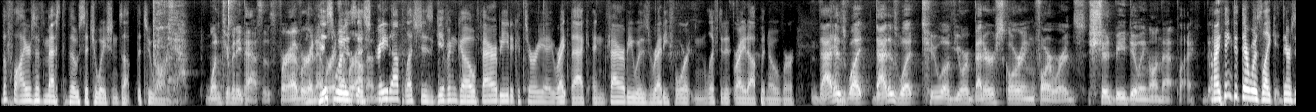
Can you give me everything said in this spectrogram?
the Flyers have messed those situations up. The two on oh. zero. One too many passes, forever and ever. This was ever a straight up, let's just give and go. Farabee to Couturier right back, and Farabee was ready for it and lifted it right up and over. That is what that is what two of your better scoring forwards should be doing on that play. And I think that there was like, there's,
